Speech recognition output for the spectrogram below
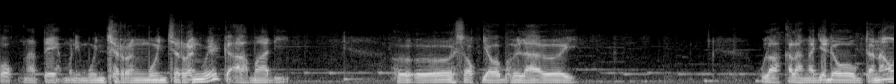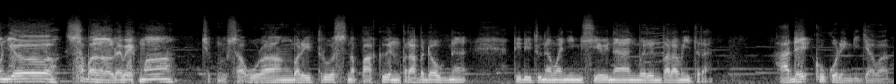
pokna teh meni muncereng muncereng we ke Ahmadi. Heeh sok jawab heula euy. Ulah kalah aja dog tanaon ye? Sabal dewek mah. Cek nusa urang bari terus nepakeun pra bedogna ti itu nama nyingsiunan meureun para mitra. Hade kukuring dijawab.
